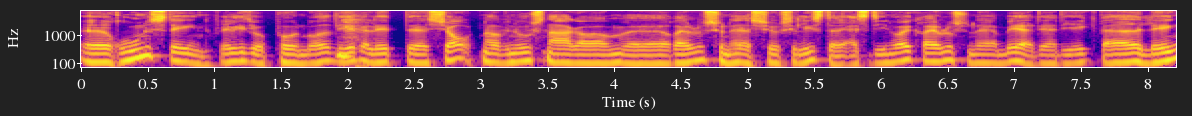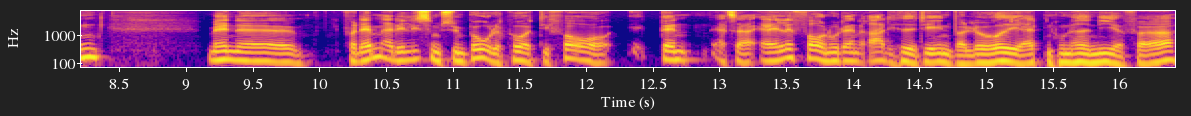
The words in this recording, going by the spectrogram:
øh, runesten, hvilket jo på en måde virker lidt øh, sjovt, når vi nu snakker om øh, revolutionære socialister. Altså, de er nu ikke revolutionære mere, det har de ikke været længe. Men øh, for dem er det ligesom symbolet på, at de får den, altså alle får nu den rettighed, de egentlig var lovet i 1849,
